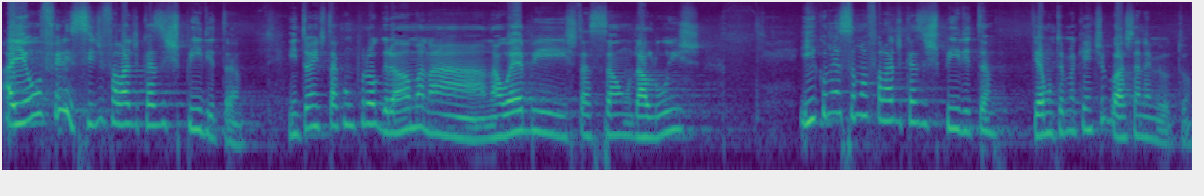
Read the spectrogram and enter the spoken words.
Aí eu ofereci de falar de casa espírita. Então, a gente está com um programa na, na web Estação da Luz e começamos a falar de casa espírita, que é um tema que a gente gosta, né, Milton?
